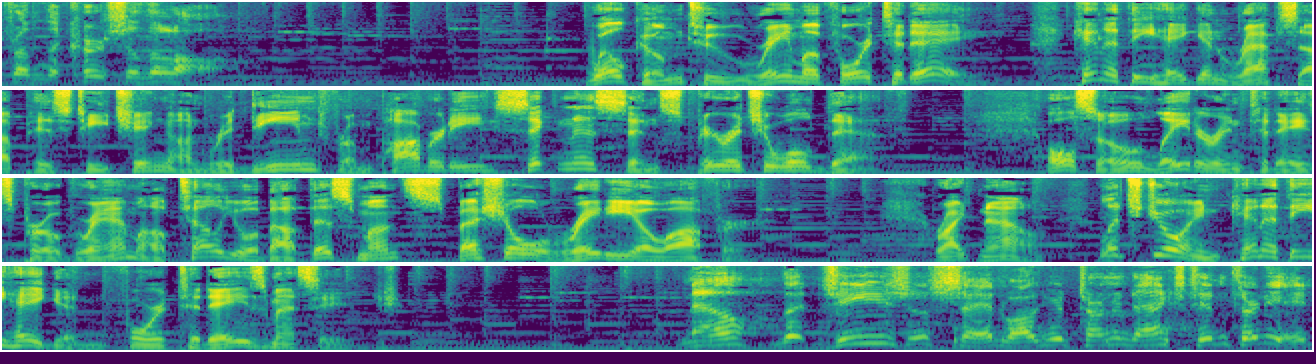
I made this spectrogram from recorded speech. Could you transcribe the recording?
from the curse of the law. Welcome to Rhema for today. Kenneth E. Hagin wraps up his teaching on redeemed from poverty, sickness, and spiritual death. Also, later in today's program, I'll tell you about this month's special radio offer. Right now, let's join Kenneth E. Hagin for today's message. Now that Jesus said, while you're turning to Acts 10 38,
